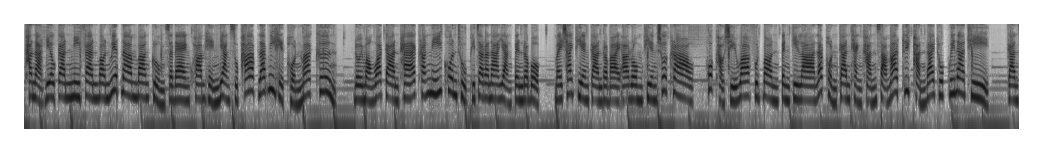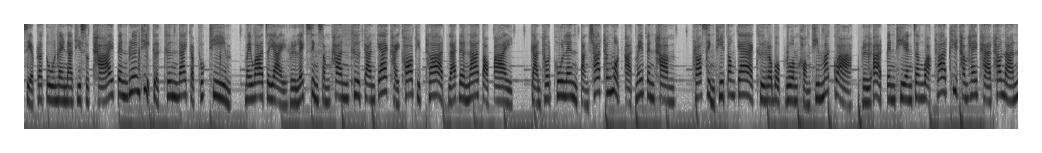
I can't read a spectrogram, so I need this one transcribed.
ขณะเดียวกันมีแฟนบอลเวียดนามบางกลุ่มแสดงความเห็นอย่างสุภาพและมีเหตุผลมากขึ้น โดยมองว่าการแพ้ครั้งนี้ควรถูกพิจารณาอย่างเป็นระบบ ไม่ใช่เพียงการระบายอารมณ์เพียงชั่วคราว พวกเขาชี้ว่าฟุตบอลเป็นกีฬาและผลการแข่งขันสามารถพลิกผันได้ทุกวินาที การเสียประตูในนาทีสุดท้ายเป็นเรื่องที่เกิดขึ้นได้กับทุกทีมไม่ว่าจะใหญ่หรือเล็กสิ่งสำคัญคือการแก้ไขข้อผิดพลาดและเดินหน้าต่อไป การโทษผู้เล่นต่างชาติทั้งหมดอาจไม่เป็นธรรม เพราะสิ่งที่ต้องแก้คือระบบรวมของทีมมากกว่า หรืออาจเป็นเพียงจังหวะพลาดที่ทำให้แพ้เท่านั้น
